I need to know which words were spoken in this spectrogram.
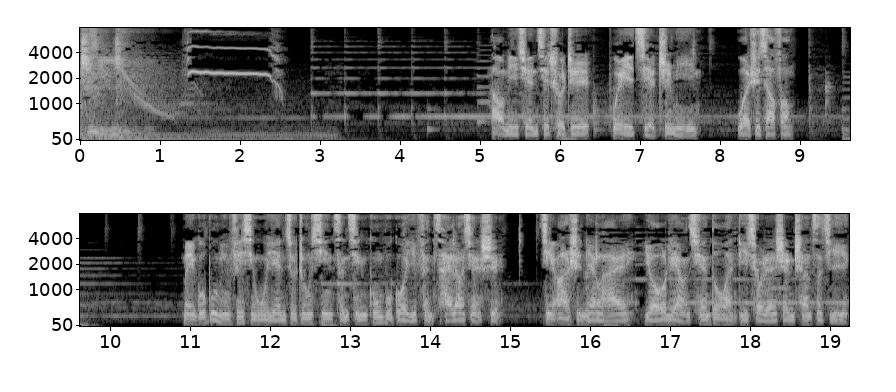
之谜。奥秘全接触之未解之谜，我是肖峰。美国不明飞行物研究中心曾经公布过一份材料，显示，近二十年来，有两千多万地球人声称自己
